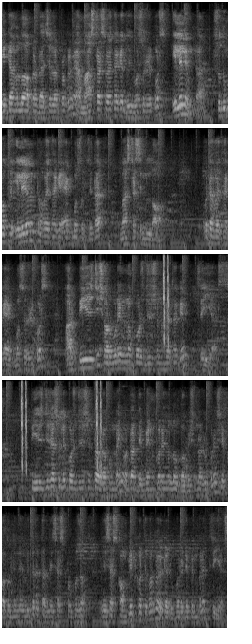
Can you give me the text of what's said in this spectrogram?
এইটা হলো আপনার ব্যাচেলার প্রোগ্রামে আর মাস্টার্স হয়ে থাকে দুই বছরের কোর্স এলএলএমটা শুধুমাত্র এলএলএমটা হয়ে থাকে এক বছর, যেটা মাস্টার্স ইন ল ওটা হয়ে থাকে এক বছরের কোর্স আর পিএইচডি সর্বনিম্ন কোর্স ডিউরেশন হয়ে থাকে থ্রি ইয়ার্স পিএইচডির আসলে কোর্স ডিউরেশনটা ওরকম নাই। ওটা ডিপেন্ড করে হলো গবেষণার উপরে সে কতদিনের ভিতরে তার রিসার্চ প্রপোজাল রিসার্চ কমপ্লিট করতে পারবে, ওইটার উপরে ডিপেন্ড করে থ্রি ইয়ার্স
